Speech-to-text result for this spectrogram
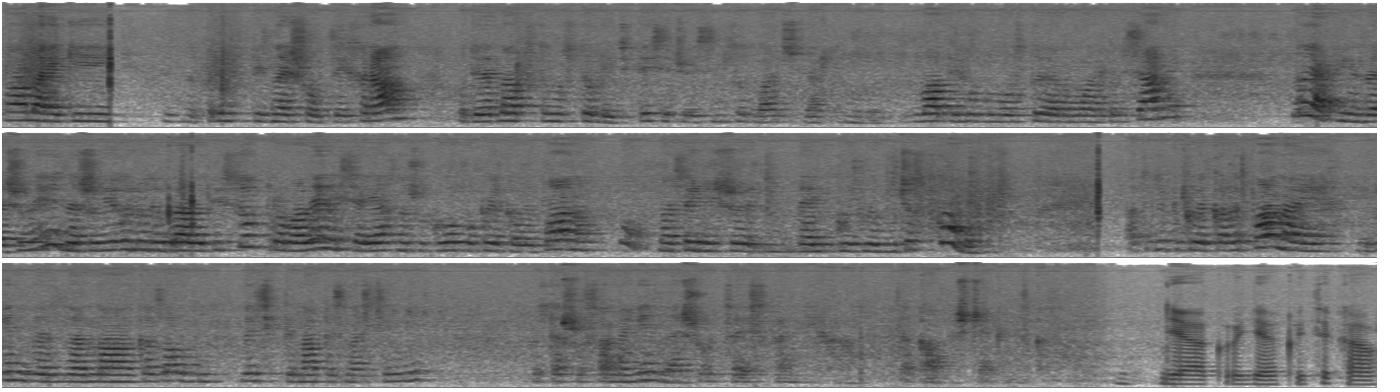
пана, який в принципі знайшов цей храм у 19 столітті, в 1824 році. Звати його було Стоя Роман Товсяний. Ну як він знайшов? Не він знайшов, його люди брали пісок, провалилися, ясно, що кого покликали пана. Ну, на сьогоднішній день покликали в участкову. А тоді покликали пана і і він наказав висікти напис на стіні. про те, що саме він знайшов цей скальний храм. Це капище, як він сказав. Дякую, дякую, цікаво.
